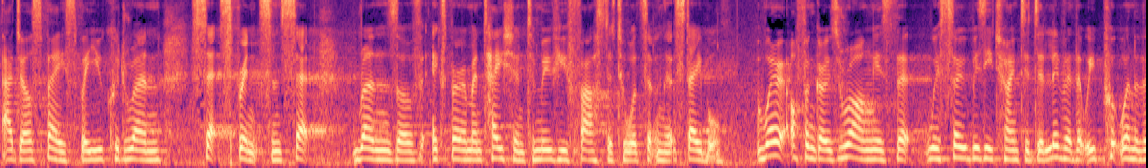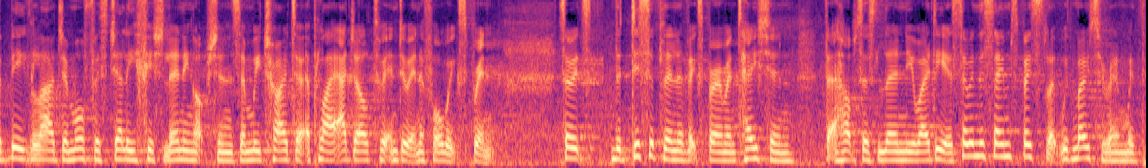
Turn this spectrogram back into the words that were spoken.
agile space where you could run set sprints and set runs of experimentation to move you faster towards something that's stable where it often goes wrong is that we're so busy trying to deliver that we put one of the big, large, amorphous jellyfish learning options and we try to apply agile to it and do it in a four week sprint. So it's the discipline of experimentation that helps us learn new ideas. So in the same space like with motor and with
